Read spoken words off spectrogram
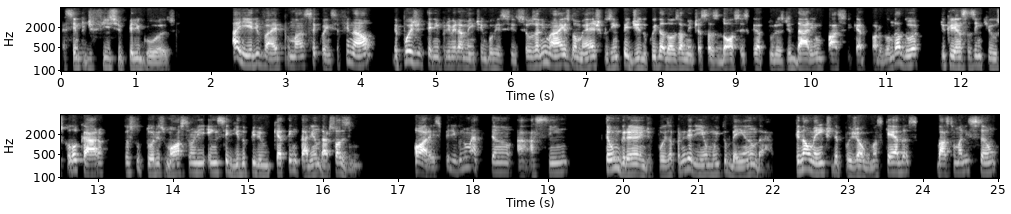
é sempre difícil e perigoso. Aí ele vai para uma sequência final, depois de terem primeiramente emborrecido seus animais domésticos e impedido cuidadosamente essas dóceis criaturas de darem um passo sequer fora do andador, de crianças em que os colocaram, seus tutores mostram-lhe em seguida o perigo que é tentarem andar sozinhos. Ora, esse perigo não é tão assim tão grande, pois aprenderiam muito bem a andar. Finalmente, depois de algumas quedas, basta uma lição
